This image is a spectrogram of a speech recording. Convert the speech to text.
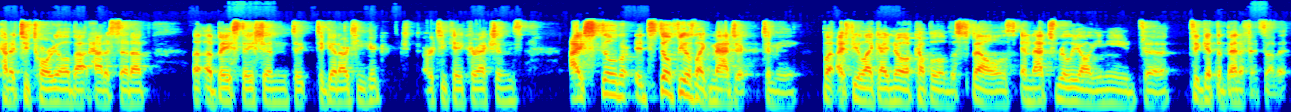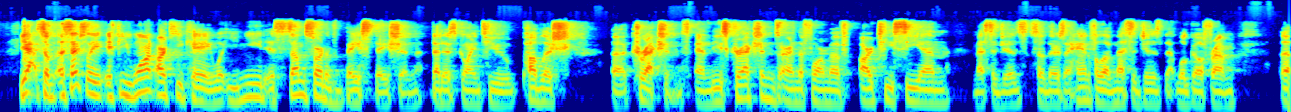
kind of tutorial about how to set up a, a base station to to get RTK RTK corrections. I still it still feels like magic to me but I feel like I know a couple of the spells, and that's really all you need to to get the benefits of it. Yeah, so essentially, if you want RTK, what you need is some sort of base station that is going to publish uh, corrections, and these corrections are in the form of RTCM messages. So there's a handful of messages that will go from a,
